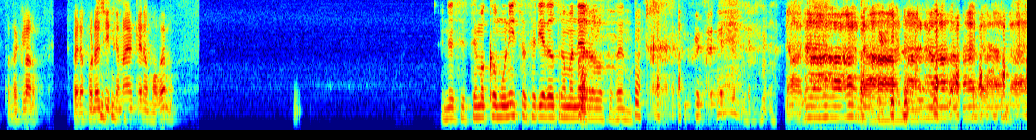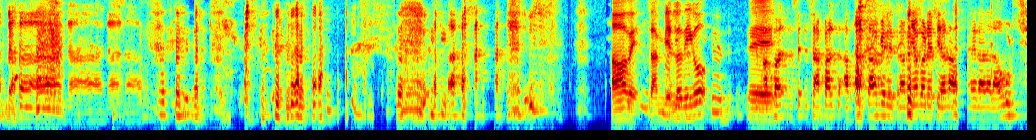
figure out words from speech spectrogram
Entonces, claro, pero es por el sistema en el que nos movemos. En el sistema comunista sería de otra manera, lo sabemos. A ver, también lo digo. Se, ha, eh, se, se ha, ha, faltado que detrás me aparecía la bandera de la URSS.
